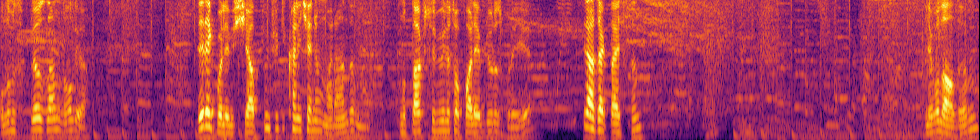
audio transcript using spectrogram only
Oğlum zıplıyoruz lan ne oluyor? Direkt böyle bir şey yaptım çünkü kan içenim var anladın mı? Mutlak sömüyle toparlayabiliyoruz burayı. Biraz yaklaşsın. Level aldım.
